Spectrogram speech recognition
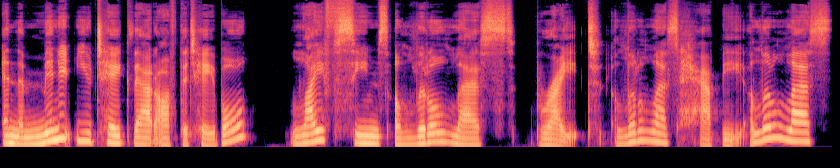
And the minute you take that off the table, life seems a little less bright, a little less happy, a little less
